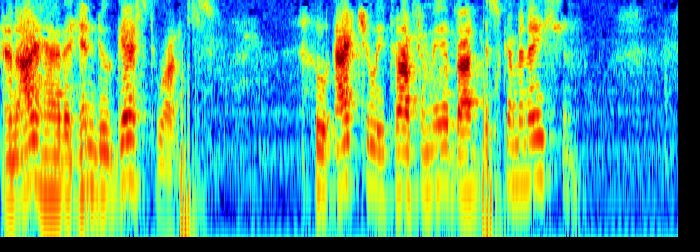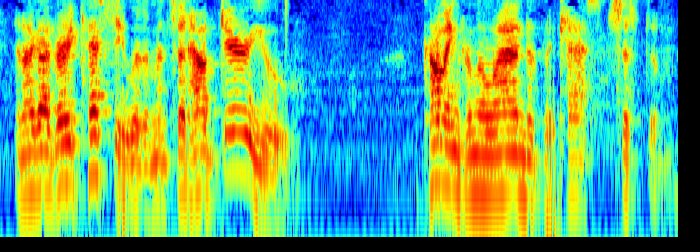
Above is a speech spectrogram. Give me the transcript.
And I had a Hindu guest once who actually talked to me about discrimination. And I got very testy with him and said, how dare you, coming from the land of the caste system,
